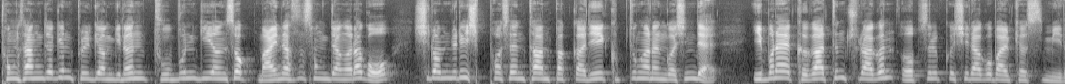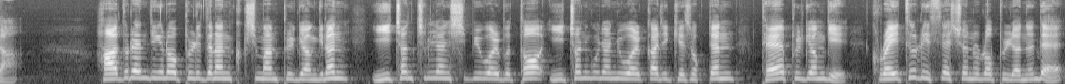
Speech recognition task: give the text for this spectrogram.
통상적인 불경기는 두 분기 연속 마이너스 성장을 하고 실업률이 10% 안팎까지 급등하는 것인데 이번에 그 같은 추락은 없을 것이라고 밝혔습니다. 하드랜딩으로 분리되는 극심한 불경기는 2007년 12월부터 2009년 6월까지 계속된 대불경기 그레이트 리세션으로 불렸는데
